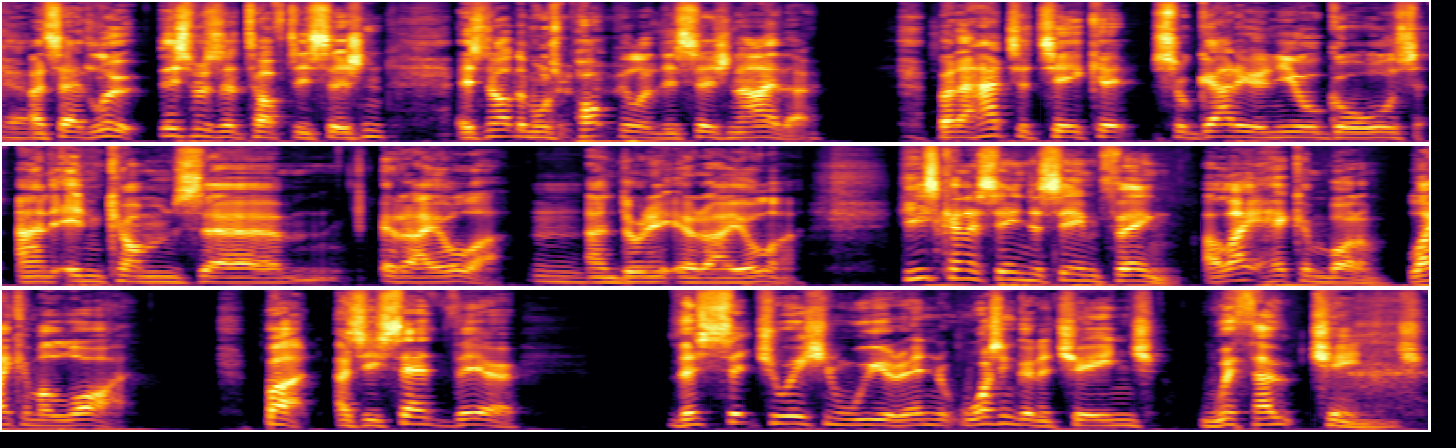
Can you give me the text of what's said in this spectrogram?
yeah. and said, Look, this was a tough decision. It's not the most popular decision either. But I had to take it. So Gary O'Neill goes, and in comes um, Iraola, mm. Andoni Iraola. He's kind of saying the same thing. I like Heckingbottom, like him a lot. But as he said there, this situation we're in wasn't going to change without change.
